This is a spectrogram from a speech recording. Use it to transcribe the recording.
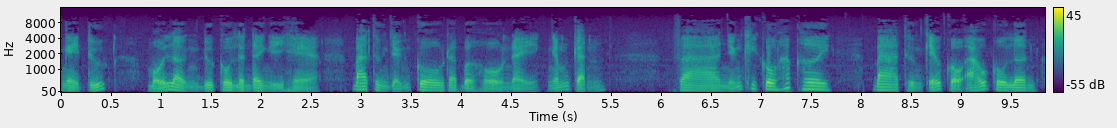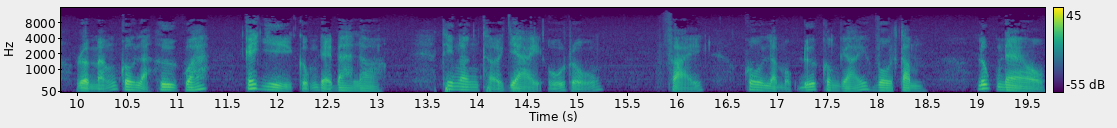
Ngày trước, mỗi lần đưa cô lên đây nghỉ hè, ba thường dẫn cô ra bờ hồ này ngắm cảnh. Và những khi cô hắt hơi, ba thường kéo cổ áo cô lên rồi mắng cô là hư quá, cái gì cũng để ba lo. Thiên Ân thở dài ủ rũ. Phải, cô là một đứa con gái vô tâm, lúc nào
